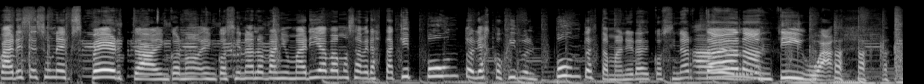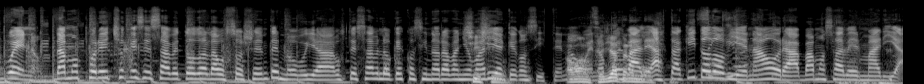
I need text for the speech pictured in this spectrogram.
Pareces una experta en, cocinar los baños María. Vamos a ver hasta qué punto le has cogido el punto a esta manera de cocinar A tan ver. antigua. Bueno, damos por hecho que se sabe todo a los oyentes. No voy a. Usted sabe lo que es cocinar a baño Sí, María, sí. en qué consiste, ¿no? Avance, bueno, pues vale, hasta aquí todo bien. Ahora vamos a ver, María.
